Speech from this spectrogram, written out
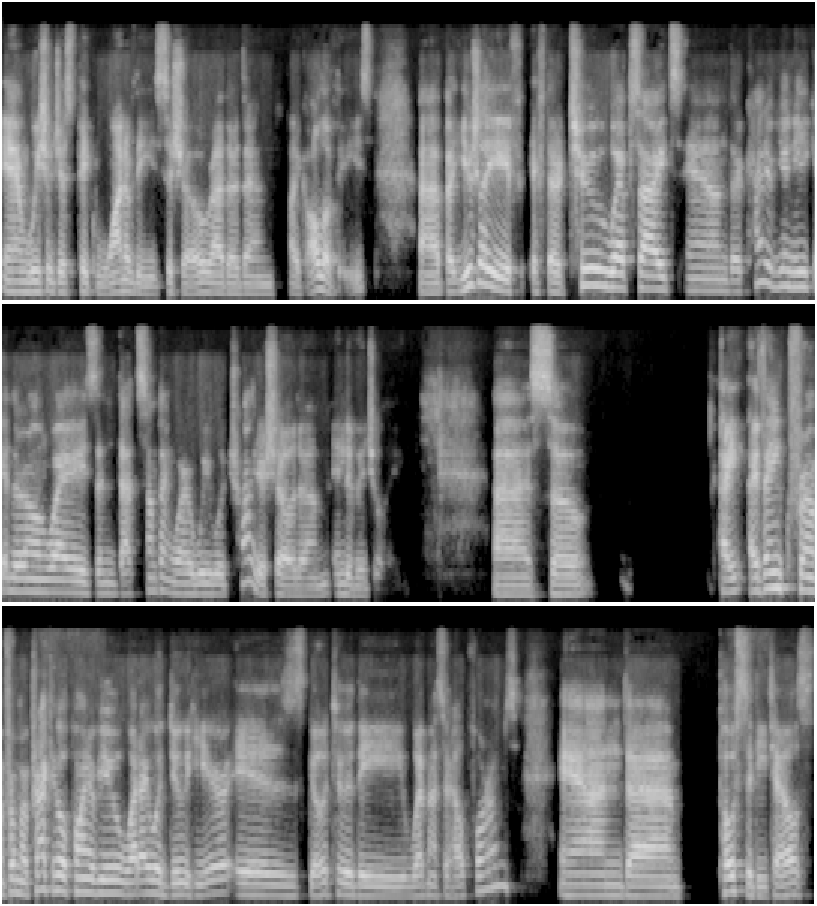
and we should just pick one of these to show rather than like all of these. Uh, but usually, if, if there are two websites and they're kind of unique in their own ways, then that's something where we would try to show them individually. Uh, so I, I think from, from a practical point of view, what I would do here is go to the Webmaster Help forums and um, post the details,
